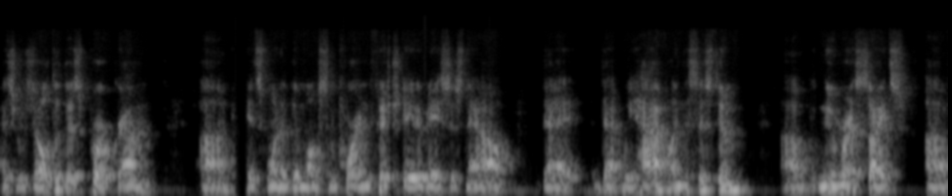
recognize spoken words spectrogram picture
as a result of this program. Uh, it's one of the most important fish databases now that that we have on the system uh, with numerous sites uh,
